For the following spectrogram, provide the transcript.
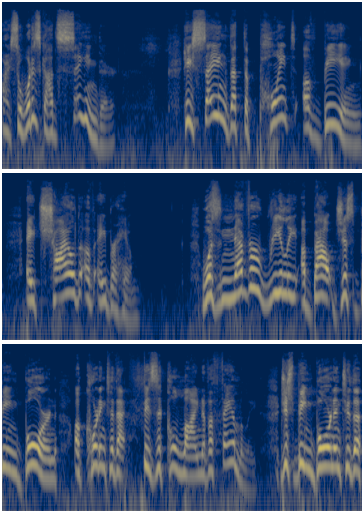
All right, so what is God saying there? He's saying that the point of being a child of Abraham was never really about just being born according to that physical line of a family, just being born into the,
